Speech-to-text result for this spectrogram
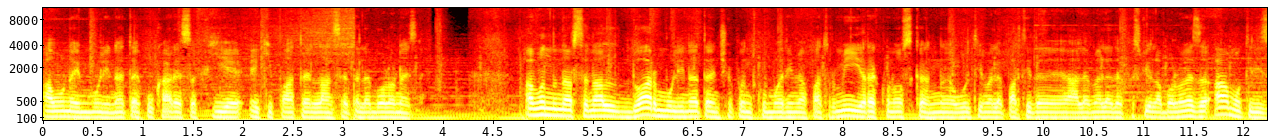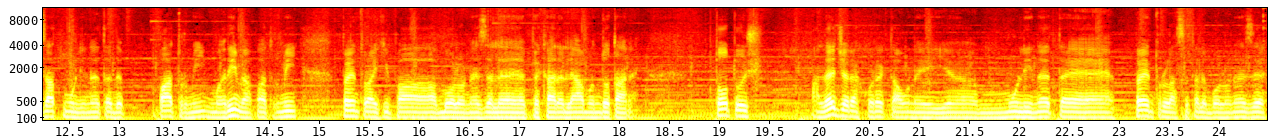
a unei mulinete cu care să fie echipate lansetele boloneze. Având în arsenal doar mulinete începând cu mărimea 4000, recunosc că în ultimele partide ale mele de pescuit la boloneză am utilizat mulinete de 4000, mărimea 4000, pentru a echipa bolonezele pe care le am în dotare. Totuși, alegerea corectă a unei uh, mulinete pentru lasetele boloneze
